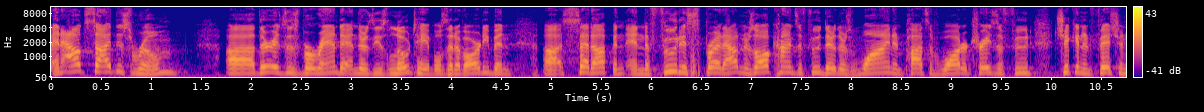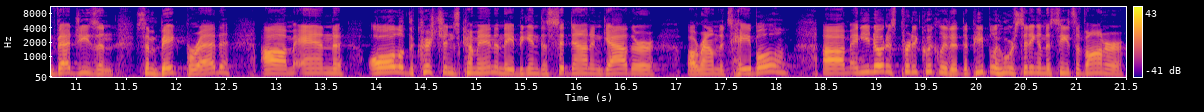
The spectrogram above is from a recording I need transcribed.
and outside this room, uh, there is this veranda and there's these low tables that have already been uh, set up and, and the food is spread out and there's all kinds of food there. There's wine and pots of water, trays of food, chicken and fish and veggies and some baked bread. Um, and all of the Christians come in and they begin to sit down and gather around the table. Um, and you notice pretty quickly that the people who are sitting in the seats of honor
